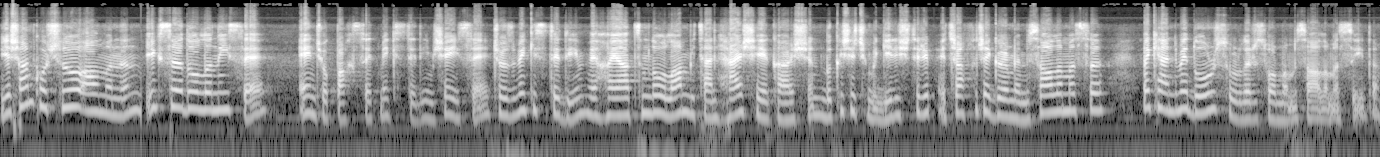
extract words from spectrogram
Yaşam koçluğu almanın ilk sırada olanı ise en çok bahsetmek istediğim şey ise çözmek istediğim ve hayatımda olan biten her şeye karşın bakış açımı geliştirip etraflıca görmemi sağlaması ve kendime doğru soruları sormamı sağlamasıydı.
